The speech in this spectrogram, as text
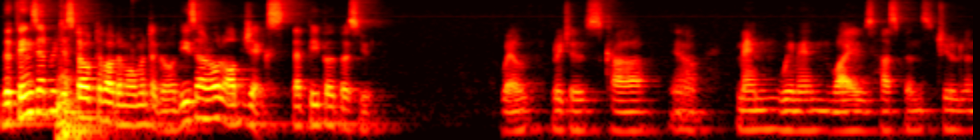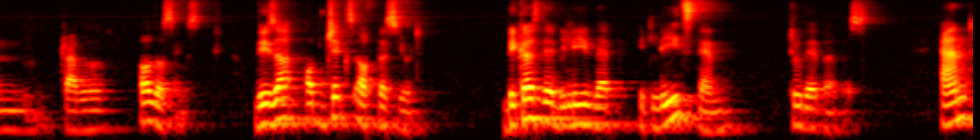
The things that we just talked about a moment ago, these are all objects that people pursue wealth, riches, car, you know, men, women, wives, husbands, children, travel, all those things. These are objects of pursuit because they believe that it leads them to their purpose. And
